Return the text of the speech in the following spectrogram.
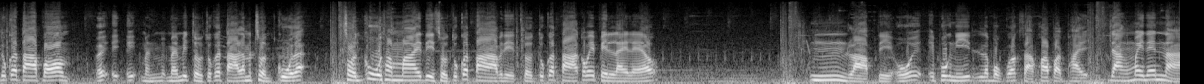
ตุ๊กตาปลอมเอ้ยเอ้ยเอ้ยมันมันไม่สนตุ๊กตาแล้วมันสนกูแล้ว สนกูทำไมดิสนตุ๊กตาไปดิสนตุ๊กตาก็ไม่เป็นไรแล้ว อืมหลับดิโอ้ยไอพวกนี้ระบบรักษาความปลอดภัยยังไม่แน่นหนา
